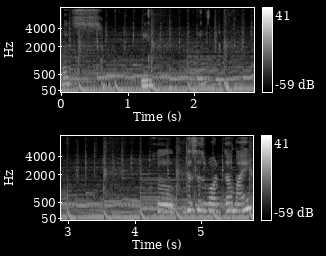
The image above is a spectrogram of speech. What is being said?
Let's so this is what the my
